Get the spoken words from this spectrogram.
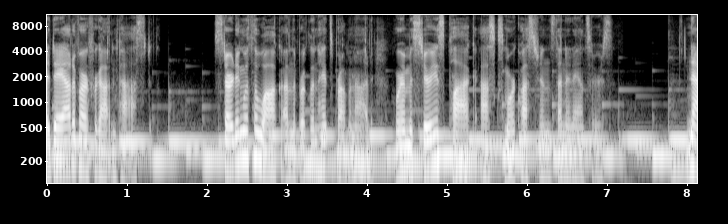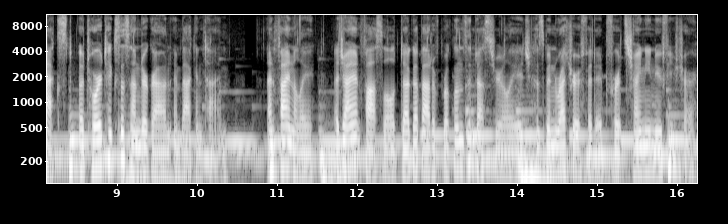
a day out of our forgotten past. Starting with a walk on the Brooklyn Heights Promenade, where a mysterious plaque asks more questions than it answers. Next, a tour takes us underground and back in time. And finally, a giant fossil dug up out of Brooklyn's industrial age has been retrofitted for its shiny new future.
